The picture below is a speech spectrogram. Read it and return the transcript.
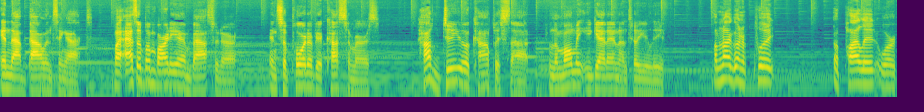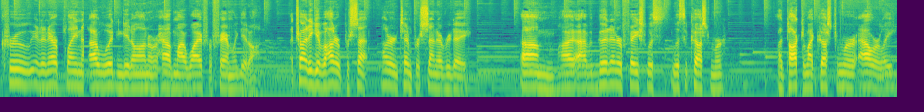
in that balancing act. But as a Bombardier ambassador in support of your customers, how do you accomplish that from the moment you get in until you leave? I'm not going to put a pilot or a crew in an airplane that I wouldn't get on or have my wife or family get on. I try to give 100%, 110% every day. Um, I, I, have a good interface with, with the customer. I talk to my customer hourly,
